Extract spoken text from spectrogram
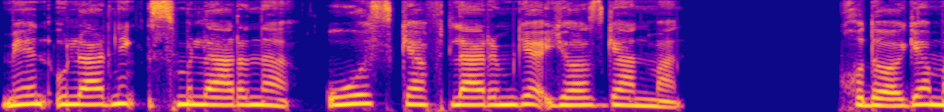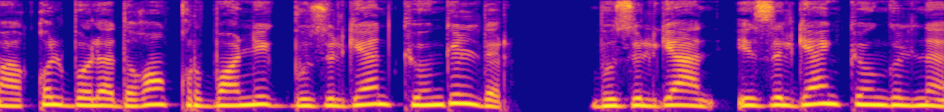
Men ularning ismlarini o'z kaftlarimga yozganman. Xudoga ma'qul bo'ladigan qurbonlik buzilgan ko'ngildir. Buzilgan ezilgan ko'ngilni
